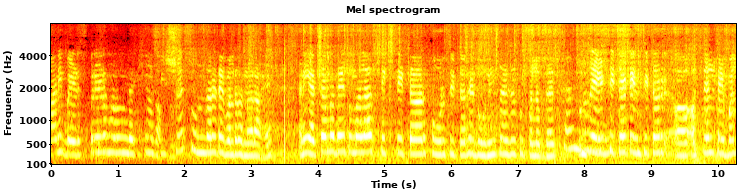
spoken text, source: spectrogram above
आणि बेड स्प्रेड म्हणून देखील अतिशय सुंदर टेबल रनर आहे. आणि याच्यामध्ये तुम्हाला सिक्स सीटर फोर सीटर हे दोन्ही साईजेस उपलब्ध आहेत. तुमचं एट सीटर टेन सीटर असेल टेबल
